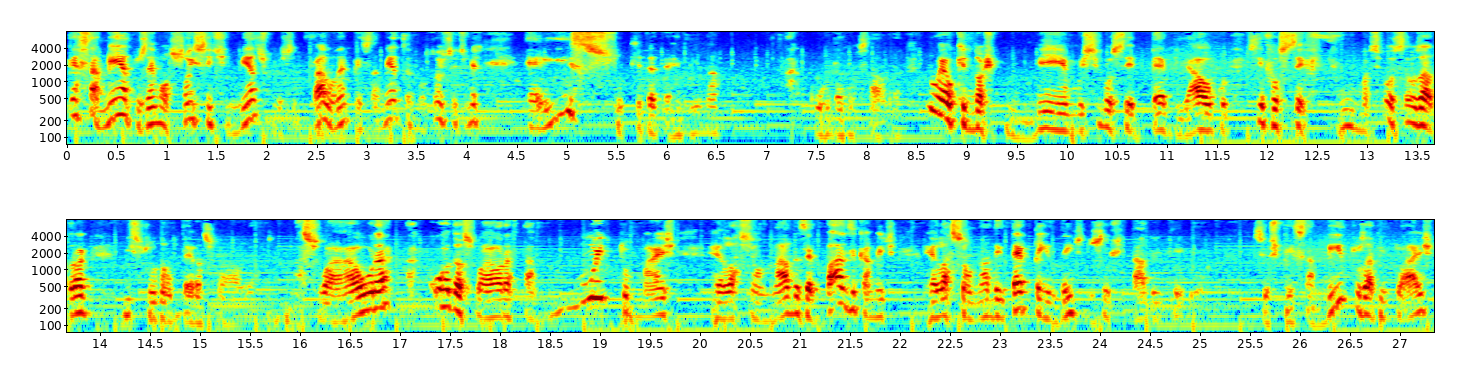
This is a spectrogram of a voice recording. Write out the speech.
Pensamentos, emoções, sentimentos, que você fala, né? Pensamentos, emoções, sentimentos. É isso que determina a cor da nossa aura. Não é o que nós comemos, se você bebe álcool, se você fuma, se você usa droga, isso não altera a sua aura. A sua aura, a cor da sua aura está muito mais relacionada, é basicamente relacionada, independente do seu estado interior. Seus pensamentos habituais,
